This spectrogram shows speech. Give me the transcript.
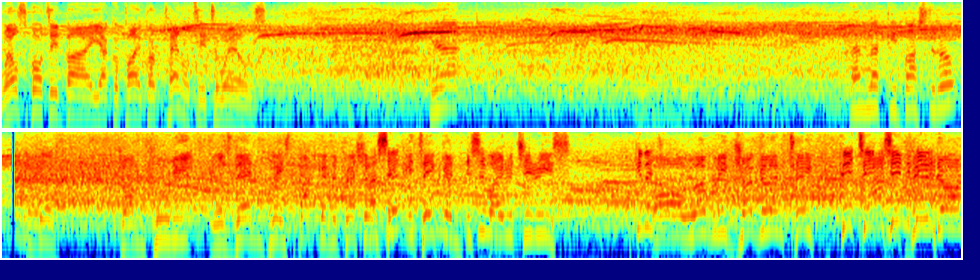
Well spotted by Jaco Peyper. Penalty to Wales. Yeah. Unlucky Bastareaud. Very. John Cooney was then placed back under pressure That's and it. taken This is by Richie Rees. Give it. Oh, lovely juggle and take. Good take. It's in. And feed on.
